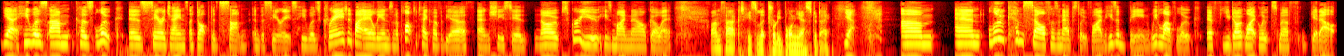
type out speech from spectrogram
Yeah, he was um because Luke is Sarah Jane's adopted son in the series. He was created by aliens in a plot to take over the Earth, and she said, "No, screw you. He's mine now. Go away." Fun fact: he's literally born yesterday. Yeah. Um, and Luke himself is an absolute vibe. He's a bean. We love Luke. If you don't like Luke Smith, get out.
